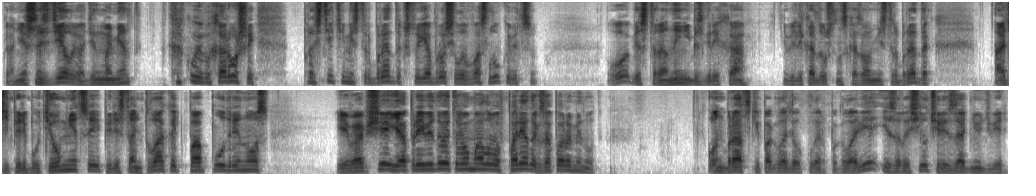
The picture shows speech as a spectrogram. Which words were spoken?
«Конечно, сделаю. Один момент». «Какой вы хороший! Простите, мистер Брэддок, что я бросила в вас луковицу». «Обе стороны не без греха», — великодушно сказал мистер Брэддок. «А теперь будь умницей, перестань плакать, попудри нос. И вообще, я приведу этого малого в порядок за пару минут». Он братски погладил Клэр по голове и зарысил через заднюю дверь.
